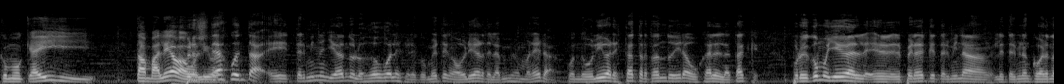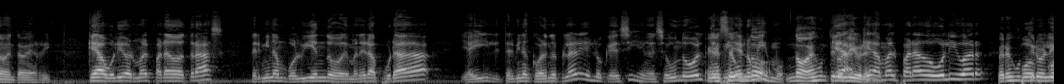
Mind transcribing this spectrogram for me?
como que ahí tambaleaba Pero si te Bolívar. das cuenta, eh, terminan llegando los dos goles que le convierten a Bolívar de la misma manera. Cuando Bolívar está tratando de ir a buscar el ataque. Porque cómo llega el, el penal que termina, le terminan cobrando a Ventaverri. Queda Bolívar mal parado atrás, terminan volviendo de manera apurada y ahí le terminan cobrando el penal. Y es lo que decís, en el segundo gol En el segundo- es lo mismo. no, es un tiro queda, libre. Queda mal parado Bolívar Pero es un por- tiro la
